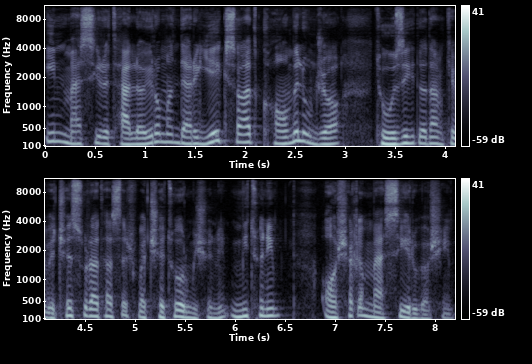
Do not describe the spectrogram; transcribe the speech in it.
این مسیر طلایی رو من در یک ساعت کامل اونجا توضیح دادم که به چه صورت هستش و چطور می‌تونیم عاشق مسیر باشیم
